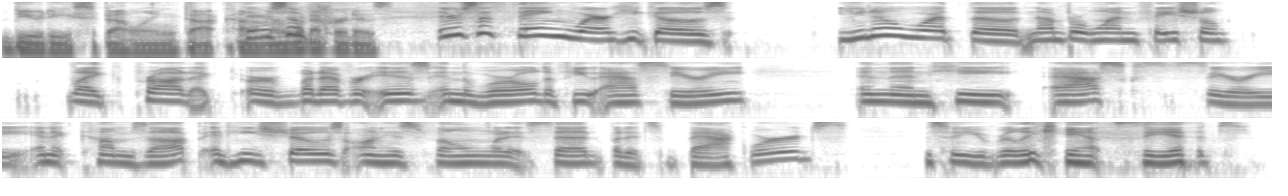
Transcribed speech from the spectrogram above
torybeautyspelling.com There's or a- whatever it is. There's a thing where he goes, you know what the number one facial like product or whatever is in the world if you ask Siri and then he asks Siri and it comes up and he shows on his phone what it said but it's backwards and so you really can't see it.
